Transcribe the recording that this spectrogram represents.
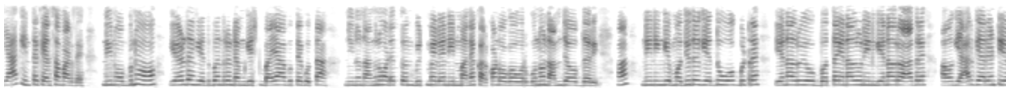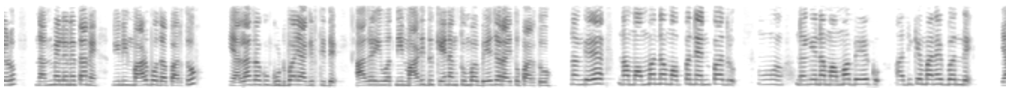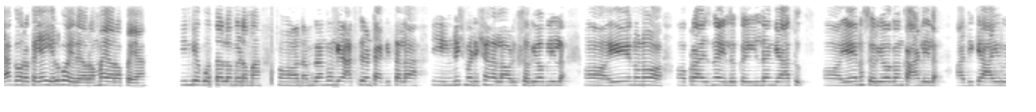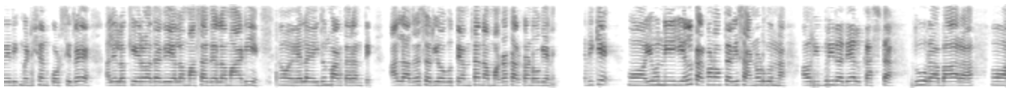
ಯಾಕೆ ಇಂಥ ಕೆಲಸ ಮಾಡಿದೆ? ನೀನು ಒಬ್ಬನು ಹೇಳ್ದಂಗೆ ಎದ್ದು ಬಂದರೆ ನಮ್ಗೆ ಎಷ್ಟು ಭಯ ಆಗುತ್ತೆ ಗೊತ್ತಾ? ನೀನು ಅಂಗನವಾಡಿಗೆ ತಂದು ಬಿಟ್ಮೇಲೆ ನಿನ್ನ ಮನೆ ಕರ್ಕೊಂಡು ಹೋಗೋವರೆಗೂ ನಮ್ಮ ಜವಾಬ್ದಾರಿ. ಹಾಂ ನೀನು ಹಿಂಗೆ ಮದುವೆದಾಗ ಎದ್ದು ಹೋಗ್ಬಿಟ್ರೆ ಏನಾದರೂ ಬತ್ತ ಏನಾದರೂ ನಿನ್ಗೇನಾದರೂ ಆದರೆ ಅವಾಗ ಯಾರು ಗ್ಯಾರಂಟಿ ಹೇಳು? ನನ್ನ ಮೇಲೇನೆ ತಾನೆ. ನೀನು ಹಿಂಗೆ ಮಾಡ್ಬೋದಾ ಪಾರ್ತು ಎಲ್ಲದ್ರಾಗೂ ಗುಡ್ ಬೈ ಆಗಿರ್ತಿದ್ದೆ. ಆದರೆ ಇವತ್ತು ನೀನು ಮಾಡಿದ್ದಕ್ಕೆ ನಂಗೆ ತುಂಬ ಬೇಜಾರಾಯಿತು ಪಾರ್ತು ನನಗೆ ನಮ್ಮ ಅಮ್ಮ ನಮ್ಮ ಅಪ್ಪ ನೆನಪಾದ್ರು ನಂಗೆ ನಮ್ಮ ಅಮ್ಮ ಬೇಕು. ಅದಕ್ಕೆ ಮನೆಗೆ ಬಂದೆ. ಯಾಕೆ ಗೌರಕಯ್ಯ ಎಲ್ಗೋ ಇರ ಅವ್ರ ಅಮ್ಮ ಯಾರಪ್ಪಯ್ಯ ನಿಮಗೆ ಗೊತ್ತಲ್ಲ ಮೇಡಮ್ಮ ನಮ್ ಹಂಗಂಗೆ ಆಕ್ಸಿಡೆಂಟ್ ಆಗಿತ್ತಲ್ಲ ಈ ಇಂಗ್ಲೀಷ್ ಮೆಡಿಸಿನ್ ಎಲ್ಲ ಅವಳಿಗೆ ಸರಿ ಹೋಗ್ಲಿಲ್ಲ. ಏನೂ ಪ್ರೈಸ್ನ ಇಲ್ದಕ್ಕೆ ಇಲ್ದಂಗೆ ಆತು. ಆ, ಏನು ಸರಿ ಹೋಗಂಗೆ ಕಾಣಲಿಲ್ಲ. ಅದಕ್ಕೆ ಆಯುರ್ವೇದಿಕ್ ಮೆಡಿಸಿನ್ ಕೊಡಿಸಿದ್ರೆ ಅಲ್ಲೆಲ್ಲ ಕೇರಳದಾಗ ಎಲ್ಲ ಮಸಾಜ್ ಎಲ್ಲ ಮಾಡಿ ಎಲ್ಲ ಇದನ್ನ ಮಾಡ್ತಾರಂತೆ. ಅಲ್ಲಾದ್ರೆ ಸರಿ ಹೋಗುತ್ತೆ ಅಂತ ನಮ್ಮ ಮಗ ಕರ್ಕೊಂಡು ಹೋಗೇನೆ ಅದಕ್ಕೆ ಇವನ್ನ ಎಲ್ಲಿ ಕರ್ಕೊಂಡು ಹೋಗ್ತಾರೆ ಈ ಸಣ್ಣ ಹುಡುಗನ್ನ? ಅವ್ರಿಬ್ರು ಇರೋದೇ ಅಲ್ಲಿ ಕಷ್ಟ, ದೂರ ಬಾರ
